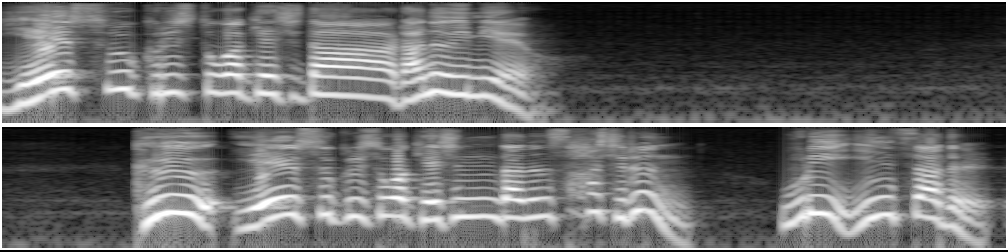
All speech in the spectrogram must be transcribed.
예수 그리스도가 계시다라는 의미예요. 그 예수 그리스도가 계신다는 사실은 우리 인싸들,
